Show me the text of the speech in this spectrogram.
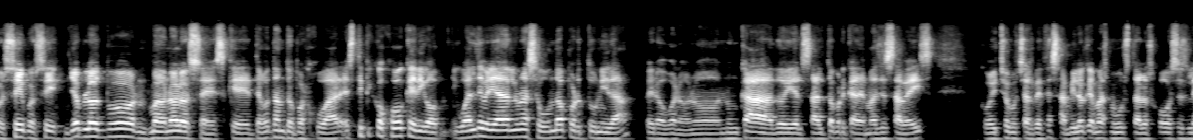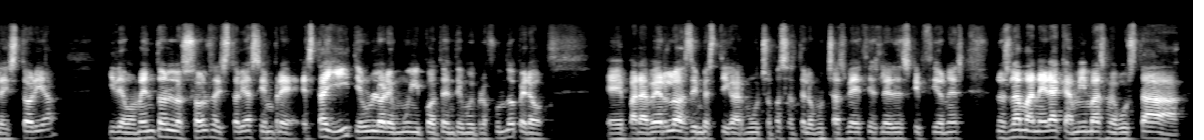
Pues sí, pues sí. Yo Bloodborne, bueno, no lo sé, es que tengo tanto por jugar. Es típico juego que digo, igual debería darle una segunda oportunidad, pero bueno, no, nunca doy el salto porque además ya sabéis, como he dicho muchas veces, a mí lo que más me gusta de los juegos es la historia y de momento en los Souls la historia siempre está allí, tiene un lore muy potente y muy profundo, pero eh, para verlo has de investigar mucho, pasártelo muchas veces, leer descripciones. No es la manera que a mí más me gusta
